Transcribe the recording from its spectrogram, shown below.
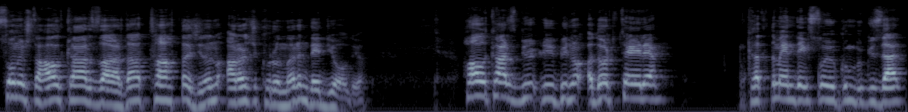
Sonuçta halka arzlarda tahtacının aracı kurumların dediği oluyor. Halka arz büyüklüğü 1.4 TL. Katılım endeksine uygun bu güzel.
